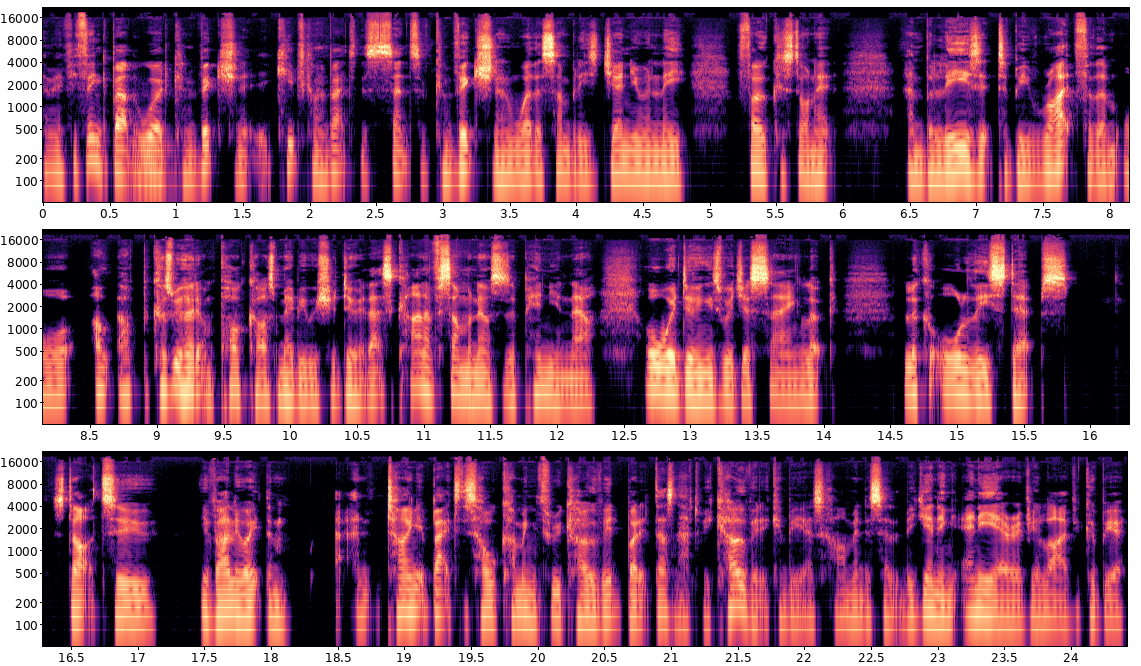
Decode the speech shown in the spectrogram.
I mean, if you think about the word Mm. conviction, it, it keeps coming back to this sense of conviction and whether somebody's genuinely focused on it and believes it to be right for them, or oh, oh, because we heard it on podcast, maybe we should do it. That's kind of someone else's opinion now. All we're doing is we're just saying, look, look at all of these steps. start to evaluate them and tying it back to this whole coming through COVID, but it doesn't have to be COVID. It can be, as Harminder said at the beginning, any area of your life. It could be a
